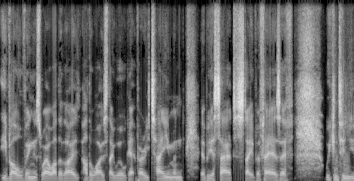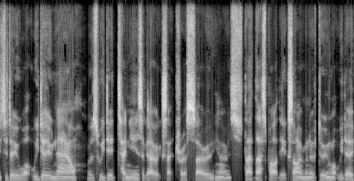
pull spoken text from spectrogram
evolving as well. Otherwise, otherwise they will get very tame, and it'll be a sad state of affairs if we continue to do what we do now as we did 10 years ago etc so you know it's that that's part of the excitement of doing what we do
